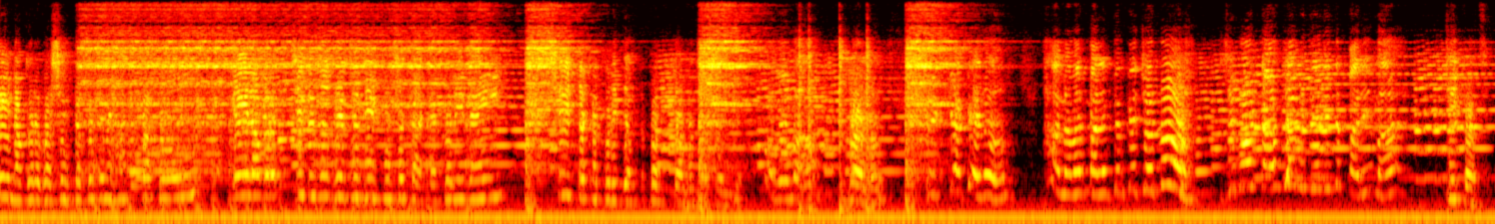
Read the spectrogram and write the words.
এই নগরবাসীর কাছে তুমি হাত পাতো এই নগরবাসী যদি যদি কিছু টাকা করি নাই সেই টাকা করি পত্তা ভোজা বলো। কেন? আমি আমার মালিকদেরকে জন্য জীবনটাও আমি দিয়ে দিতে পারি মা। ঠিক আছে।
